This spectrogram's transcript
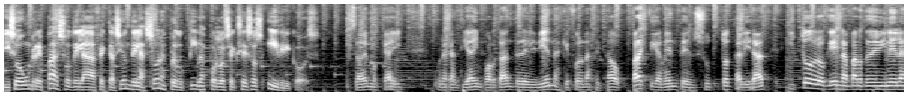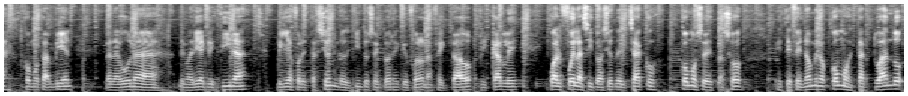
hizo un repaso de la afectación de las zonas productivas por los excesos hídricos. Sabemos que hay una cantidad importante de viviendas que fueron afectadas prácticamente en su totalidad y todo lo que es la parte de Vilela, como también la laguna de María Cristina, Villa Forestación y los distintos sectores que fueron afectados, explicarle cuál fue la situación del Chaco, cómo se desplazó este fenómeno, cómo está actuando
